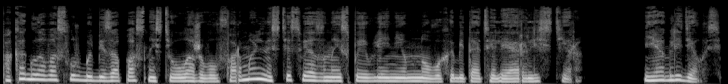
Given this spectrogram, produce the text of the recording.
Пока глава службы безопасности улаживал формальности, связанные с появлением новых обитателей Орлистира, я огляделась.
